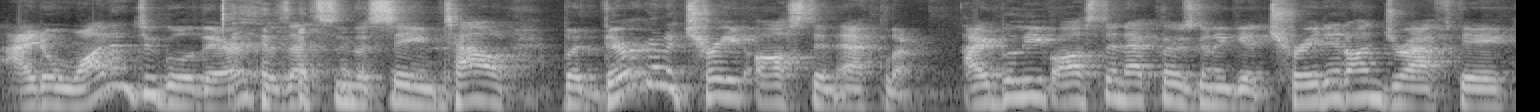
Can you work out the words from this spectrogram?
I don't want him to go there because that's in the same town, but they're going to trade Austin Ekeler. I believe Austin Ekeler is going to get traded on draft day.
